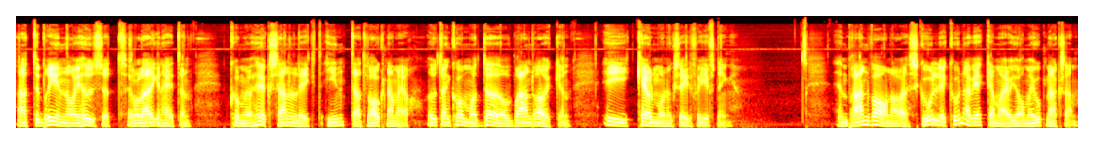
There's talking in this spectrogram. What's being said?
att det brinner i huset eller lägenheten kommer jag högst sannolikt inte att vakna mer utan kommer att dö av brandröken i kolmonoxidförgiftning. En brandvarnare skulle kunna väcka mig och göra mig uppmärksam.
